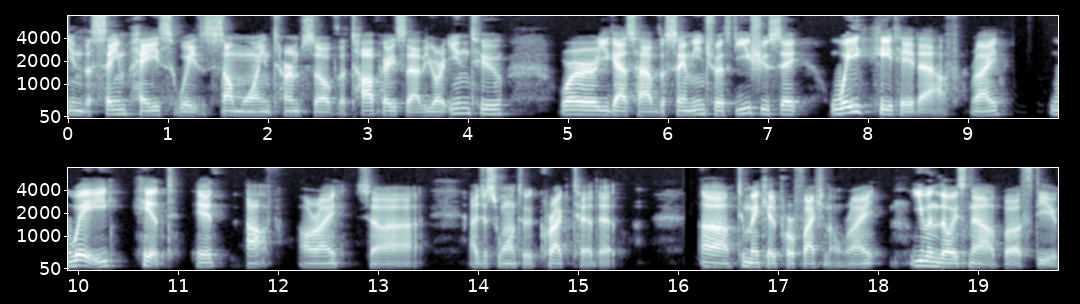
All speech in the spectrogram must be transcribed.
in the same pace with someone in terms of the topics that you are into, where you guys have the same interest, you should say we hit it off, right? We hit it off. All right. So uh, I just want to correct it uh, to make it professional, right? Even though it's not, but still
